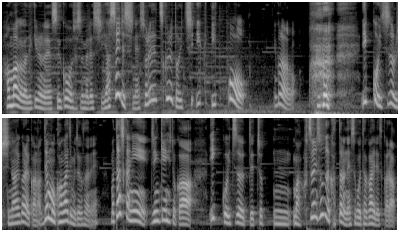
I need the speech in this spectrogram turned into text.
ハンバーガーができるのですごいおすすめですし安いですしねそれで作ると 1, 1個いくらだろう？1個1ドルしないぐらいかな。でも考えてみてくださいね、まあ、確かに人件費とか1個1ドルってちょっと、うん、まあ普通に外で買ったらねすごい高いですから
